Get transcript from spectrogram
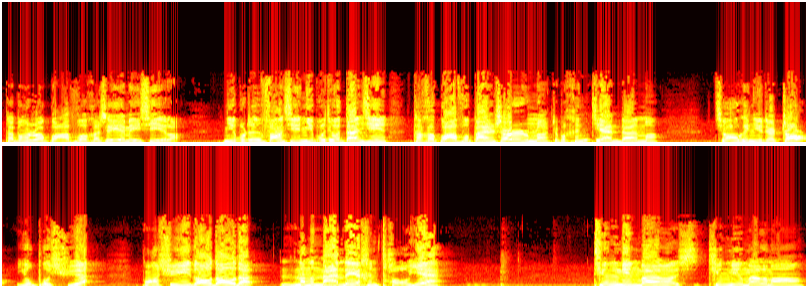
他甭说寡妇和谁也没戏了，你不真放心？你不就担心他和寡妇办事儿吗？这不很简单吗？教给你这招又不学，光絮絮叨叨的，那个男的也很讨厌。听明白了？听明白了吗？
